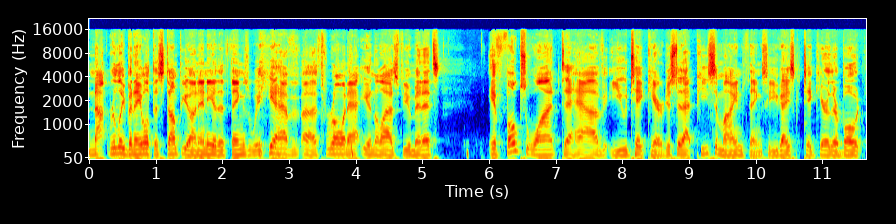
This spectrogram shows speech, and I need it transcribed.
not really been able to stump you on any of the things we have uh, thrown at you in the last few minutes. If folks want to have you take care, just to that peace of mind thing, so you guys can take care of their boat,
